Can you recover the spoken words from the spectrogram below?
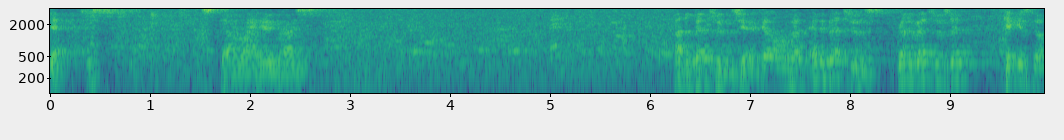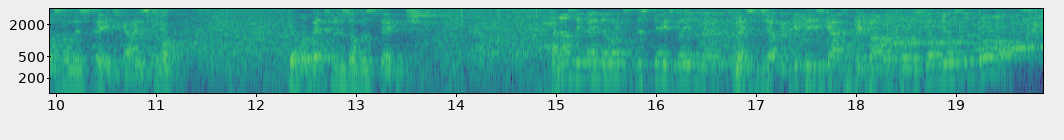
Yeah, just stand right here, guys. And the veterans, yeah, get all the vet any veterans, get the veterans in, get yourselves on this stage, guys, come on. Get all the veterans on the stage. And as they make their way to the stage, ladies and gentlemen, give these guys a big round of applause, show your support.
